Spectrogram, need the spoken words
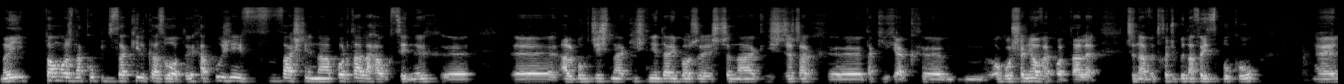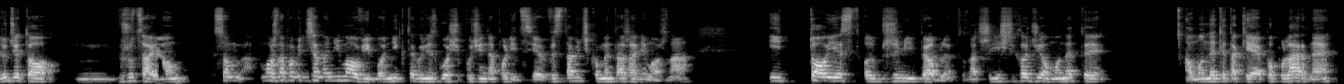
No i to można kupić za kilka złotych, a później właśnie na portalach aukcyjnych e, albo gdzieś na jakichś, nie daj Boże, jeszcze na jakichś rzeczach takich jak ogłoszeniowe portale, czy nawet choćby na Facebooku, ludzie to wrzucają, są, można powiedzieć, anonimowi, bo nikt tego nie zgłosi później na policję, wystawić komentarza nie można. I to jest olbrzymi problem. To znaczy, jeśli chodzi o monety, o monety takie popularne, e,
